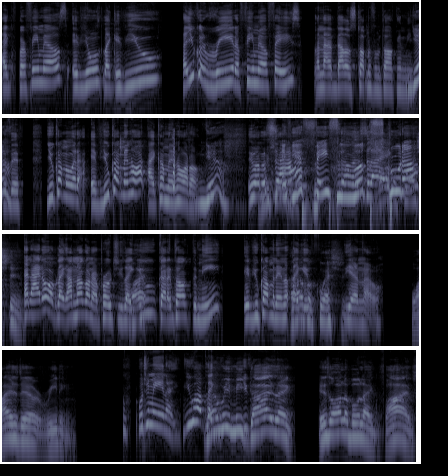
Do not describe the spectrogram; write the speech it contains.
like, for females, if you like, if you like, you could read a female face, and that that'll stop me from talking. to you. 'Cause Yeah. if you come in with, if you come in hot, I come in hotter. Yeah. You understand? If your face So looks like- screwed up, Question. and I don't like, I'm not gonna approach you. Like Why- you gotta talk to me. If you coming in I like, have if, a question. yeah, no. Why is there reading? What do you mean? Like you have like when we meet you- guys, like it's all about like vibes.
